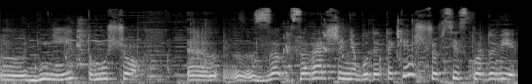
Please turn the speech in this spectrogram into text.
е, дні, тому що. Завершення буде таке, що всі складові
